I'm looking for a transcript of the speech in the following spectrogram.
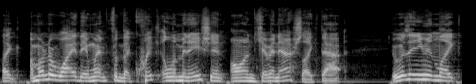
Like, I wonder why they went for the quick elimination on Kevin Nash like that. It wasn't even like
